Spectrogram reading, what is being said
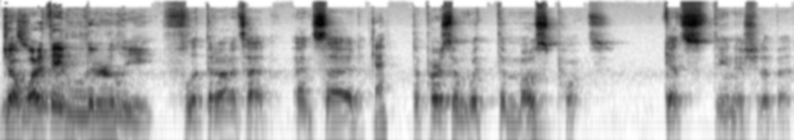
Joe, what if they literally flipped it on its head and said Okay. the person with the most points gets the initiative bid?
